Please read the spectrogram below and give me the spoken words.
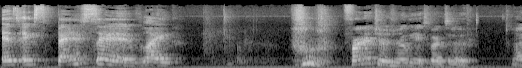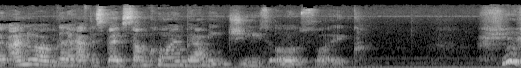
is expensive. Like furniture is really expensive. Like I knew I was gonna have to spend some coin, but I mean, Jesus, like, phew.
